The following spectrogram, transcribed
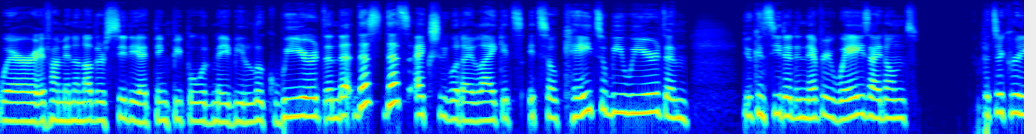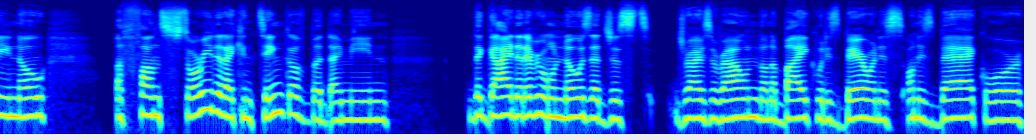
where if I'm in another city, I think people would maybe look weird, and that, that's that's actually what I like. It's it's okay to be weird, and you can see that in every ways. I don't particularly know a fun story that I can think of, but I mean, the guy that everyone knows that just drives around on a bike with his bear on his on his back, or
